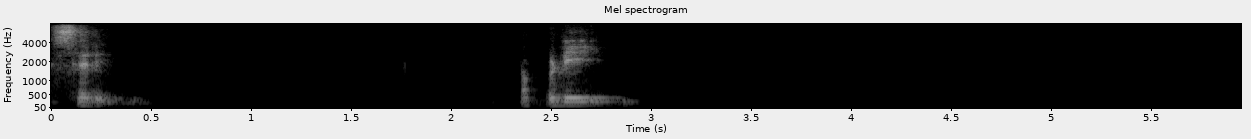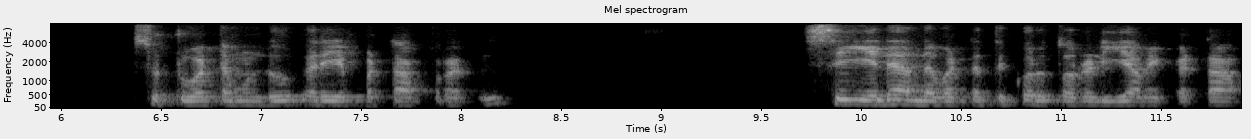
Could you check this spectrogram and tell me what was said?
சரி. அப்படி சுற்றுவட்டம் உண்டு வரையப்பட்ட பிறகு சியில அந்த வட்டத்துக்கு ஒரு தொடரியா அமைக்கட்டாம்.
